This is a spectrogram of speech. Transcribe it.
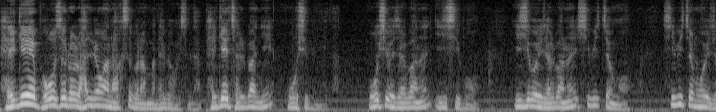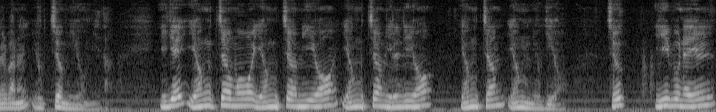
100의 보수를 활용한 학습을 한번 해보겠습니다. 100의 절반이 50입니다. 50의 절반은 25, 25의 절반은 12.5, 12.5의 절반은 6.25입니다. 이게 0.5, 0.25, 0.125, 0.062요. 즉 2분의 1,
